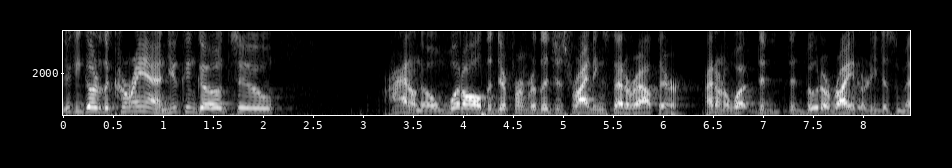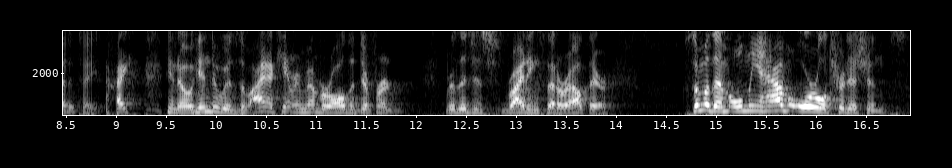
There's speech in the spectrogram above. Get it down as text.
You can go to the Quran. You can go to, I don't know, what all the different religious writings that are out there. I don't know what did, did Buddha write or did he just meditate? I, you know, Hinduism. I, I can't remember all the different religious writings that are out there. Some of them only have oral traditions.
